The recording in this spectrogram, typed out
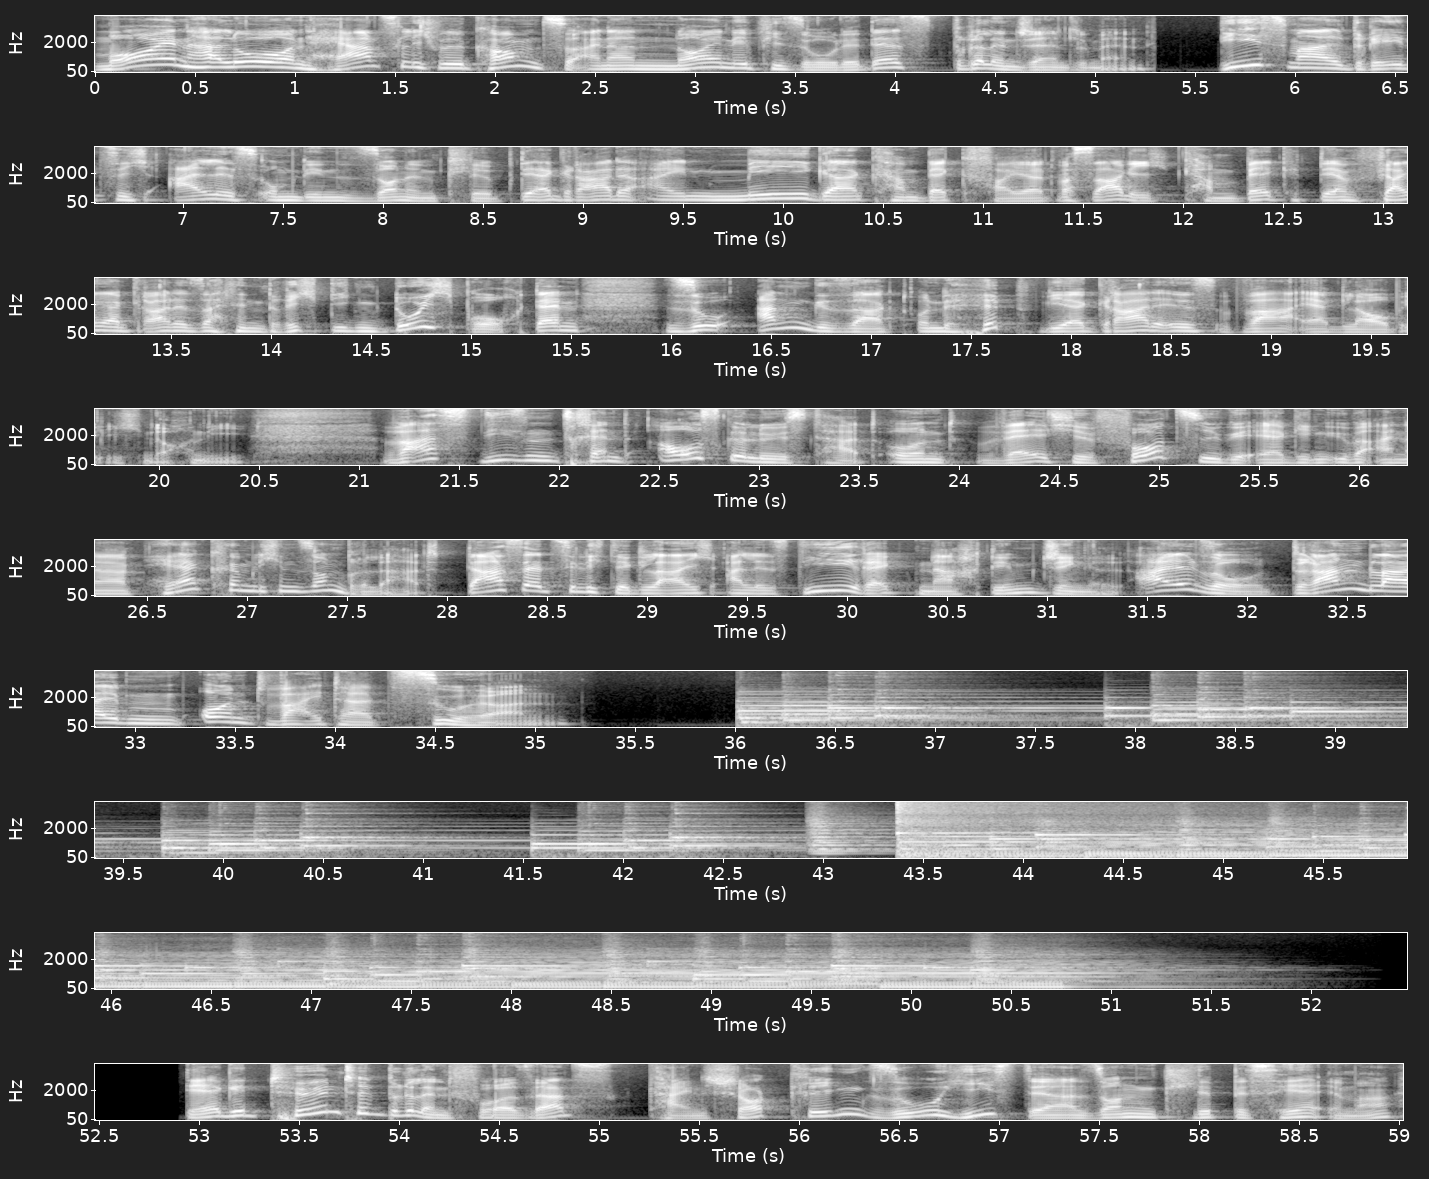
Moin, hallo und herzlich willkommen zu einer neuen Episode des Brillengentleman. Diesmal dreht sich alles um den Sonnenclip, der gerade ein mega Comeback feiert. Was sage ich? Comeback, der feiert gerade seinen richtigen Durchbruch. Denn so angesagt und hip wie er gerade ist, war er, glaube ich, noch nie. Was diesen Trend ausgelöst hat und welche Vorzüge er gegenüber einer herkömmlichen Sonnenbrille hat, das erzähle ich dir gleich alles direkt nach dem Jingle. Also dranbleiben und weiter zuhören. Der getönte Brillenvorsatz, kein Schock kriegen, so hieß der Sonnenclip bisher immer,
